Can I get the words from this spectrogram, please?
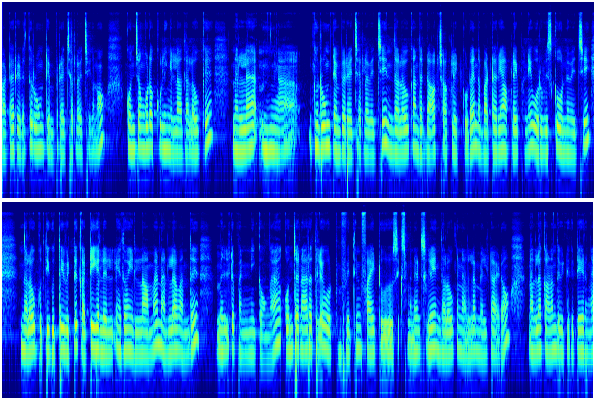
பட்டர் எடுத்து ரூம் டெம்பரேச்சரில் வச்சுக்கணும். கொஞ்சம் கூட கூலிங் இல்லாத அளவுக்கு நல்ல ரூம் டெம்பரேச்சரில் வச்சு இந்த அளவுக்கு அந்த டார்க் சாக்லேட் கூட இந்த பட்டரையும் அப்ளை பண்ணி ஒரு விஸ்கு ஒன்று வச்சு இந்த அளவு குத்தி குத்தி விட்டு கட்டிகள் எதுவும் இல்லாமல் நல்லா வந்து மெல்ட்டு பண்ணிக்கோங்க. கொஞ்ச நேரத்துலேயே ஒரு வித்தின் ஃபைவ் டு சிக்ஸ் மினிட்ஸ்லேயே இந்த அளவுக்கு நல்லா மெல்ட் ஆகிடும் நல்லா கலந்து விட்டுக்கிட்டே இருங்க.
